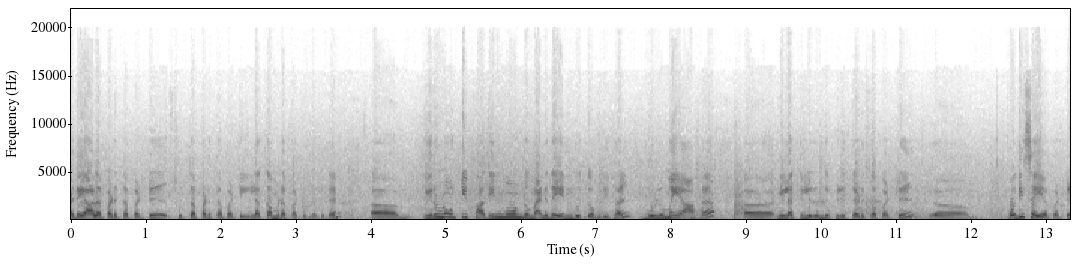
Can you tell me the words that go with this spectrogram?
அடையாளப்படுத்தப்பட்டு சுத்தப்படுத்தப்பட்டு இலக்கமிடப்பட்டுள்ளதுடன் இருநூற்றி பதிமூன்று மனித எண்பு தொகுதிகள் முழுமையாக நிலத்திலிருந்து பிரித்தெடுக்கப்பட்டு பொதி செய்யப்பட்டு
